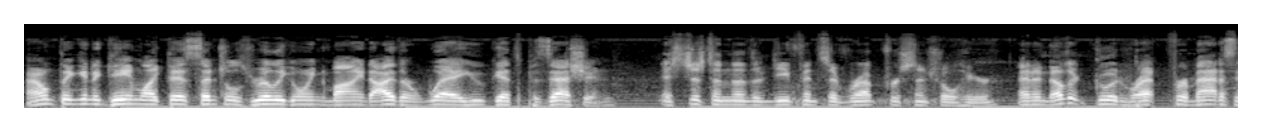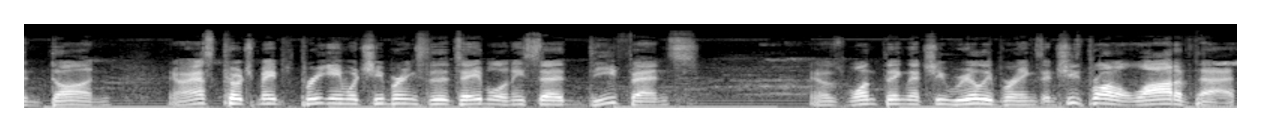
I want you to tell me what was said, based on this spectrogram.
I don't think in a game like this, Central's really going to mind either way who gets possession. It's just another defensive rep for Central here. And another good rep for Madison Dunn. You know, I asked Coach Mapes pregame what she brings to the table, and he said defense. You know, is one thing that she really brings, and she's brought a lot of that.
